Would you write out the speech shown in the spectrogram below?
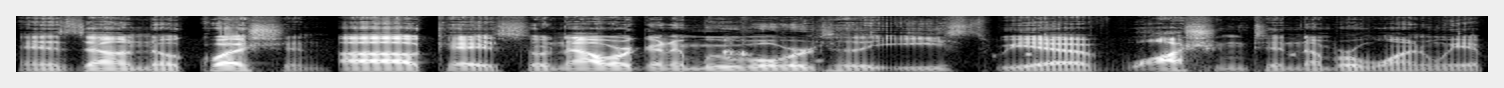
Hands down, no question. Uh, okay, so now we're going to move over to the East. We have Washington number one. We have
